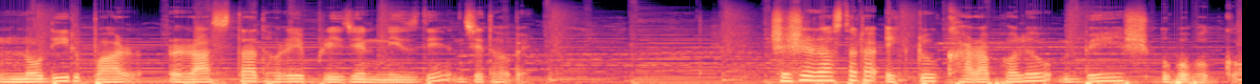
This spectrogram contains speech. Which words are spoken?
নদীর পার রাস্তা ধরে ব্রিজের নিচ দিয়ে যেতে হবে। শেষের রাস্তাটা একটু খারাপ হলেও বেশ উপভোগ্য।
